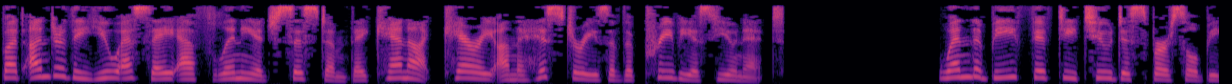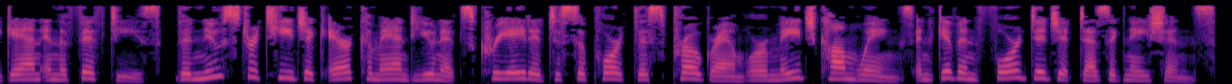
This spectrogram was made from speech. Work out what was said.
But under the USAF lineage system they cannot carry on the histories of the previous unit. When the B-52 dispersal began in the 50s, the new Strategic Air Command units created to support this program were MAJCOM wings and given four-digit designations.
